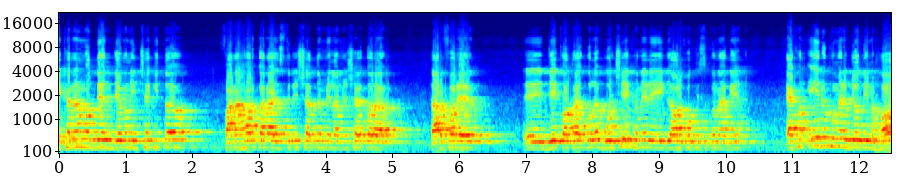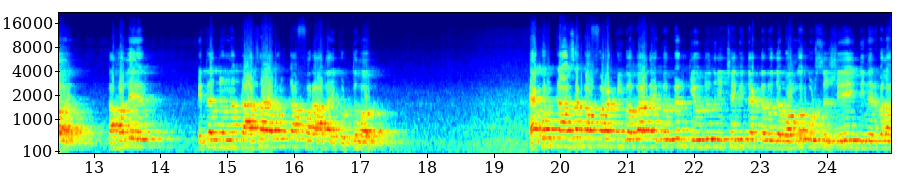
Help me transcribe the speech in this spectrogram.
এখানের মধ্যে যেমন ইচ্ছাকৃত ফানাহর করা, স্ত্রীর সাথে মেলামেশা করা, তারপরে এই যে কথাগুলো বলছি এখানে এই অল্প কিছুক্ষণ আগে, এখন এই রকমের যদি হয়, তাহলে এটার জন্য কাজা এবং কাফারা আদায় করতে হবে। এখন কাজা কাফারা কীভাবে আদায় করবেন? কেউ যদি ইচ্ছাকৃত একটা রোজা ভঙ্গ করছে, সেই দিনের বেলা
